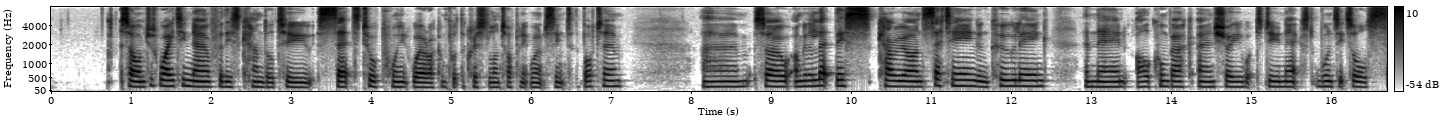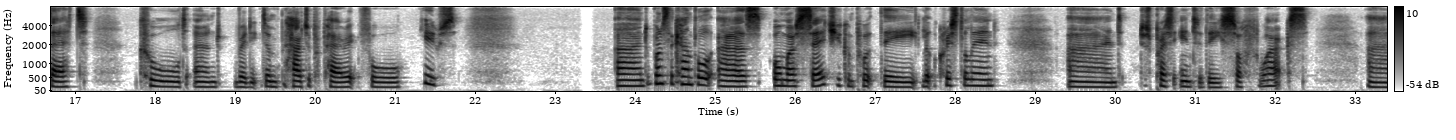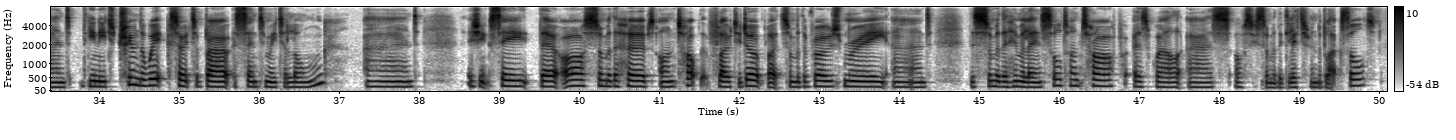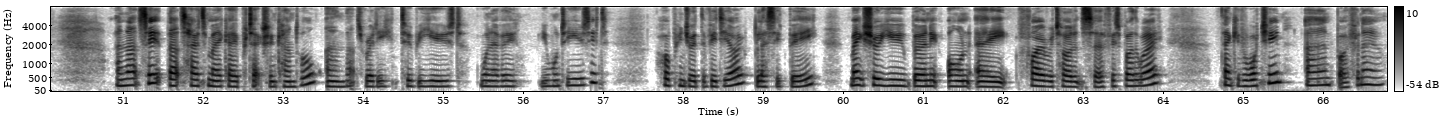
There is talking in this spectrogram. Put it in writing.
so I'm just waiting now for this candle to set to a point where I can put the crystal on top and it won't sink to the bottom. Um, so I'm going to let this carry on setting and cooling and then I'll come back and show you what to do next once it's all set, cooled and ready to, how to prepare it for use. And once the candle has almost set, you can put the little crystal in and just press it into the soft wax. And you need to trim the wick so it's about a centimetre long. And as you can see there are some of the herbs on top that floated up like some of the rosemary and there's some of the Himalayan salt on top as well as obviously some of the glitter and the black salt. And that's it. That's how to make a protection candle and that's ready to be used whenever you want to use it. Hope you enjoyed the video. Blessed be Make sure you burn it on a fire retardant surface, by the way. Thank you for watching and bye for now.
